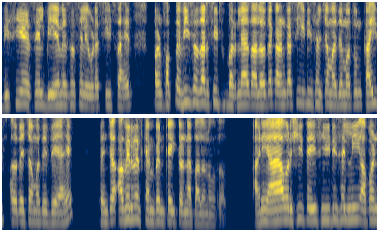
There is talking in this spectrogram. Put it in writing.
बीसीए असेल बीएमएस असेल एवढ्या सीट्स आहेत. पण फक्त वीस हजार सीट्स भरण्यात आल्या होत्या कारण का सीईटी सेलच्या माध्यमातून काहीच त्याच्यामध्ये जे आहे त्यांच्या अवेअरनेस कॅम्पेन काही करण्यात आलं नव्हतं. आणि या वर्षी ते सीईटी सेलनी आपण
